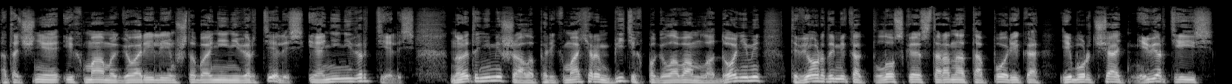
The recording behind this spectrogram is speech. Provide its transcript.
А точнее, их мамы говорили им, чтобы они не вертелись, и они не вертелись. Но это не мешало парикмахерам бить их по головам ладонями, твердыми, как плоская сторона топорика, и бурчать «не вертись».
